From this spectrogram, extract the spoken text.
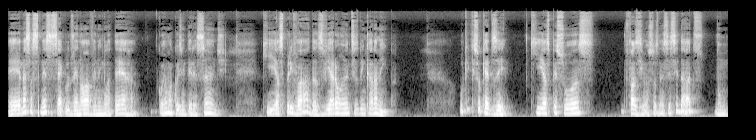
É, nessa, nesse século XIX, na Inglaterra, ocorreu uma coisa interessante, que as privadas vieram antes do encanamento. O que, que isso quer dizer? Que as pessoas faziam as suas necessidades, num,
